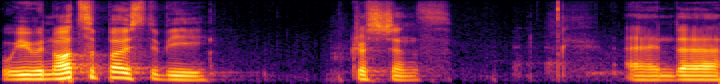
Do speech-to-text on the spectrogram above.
We were not supposed to be Christians. And uh,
